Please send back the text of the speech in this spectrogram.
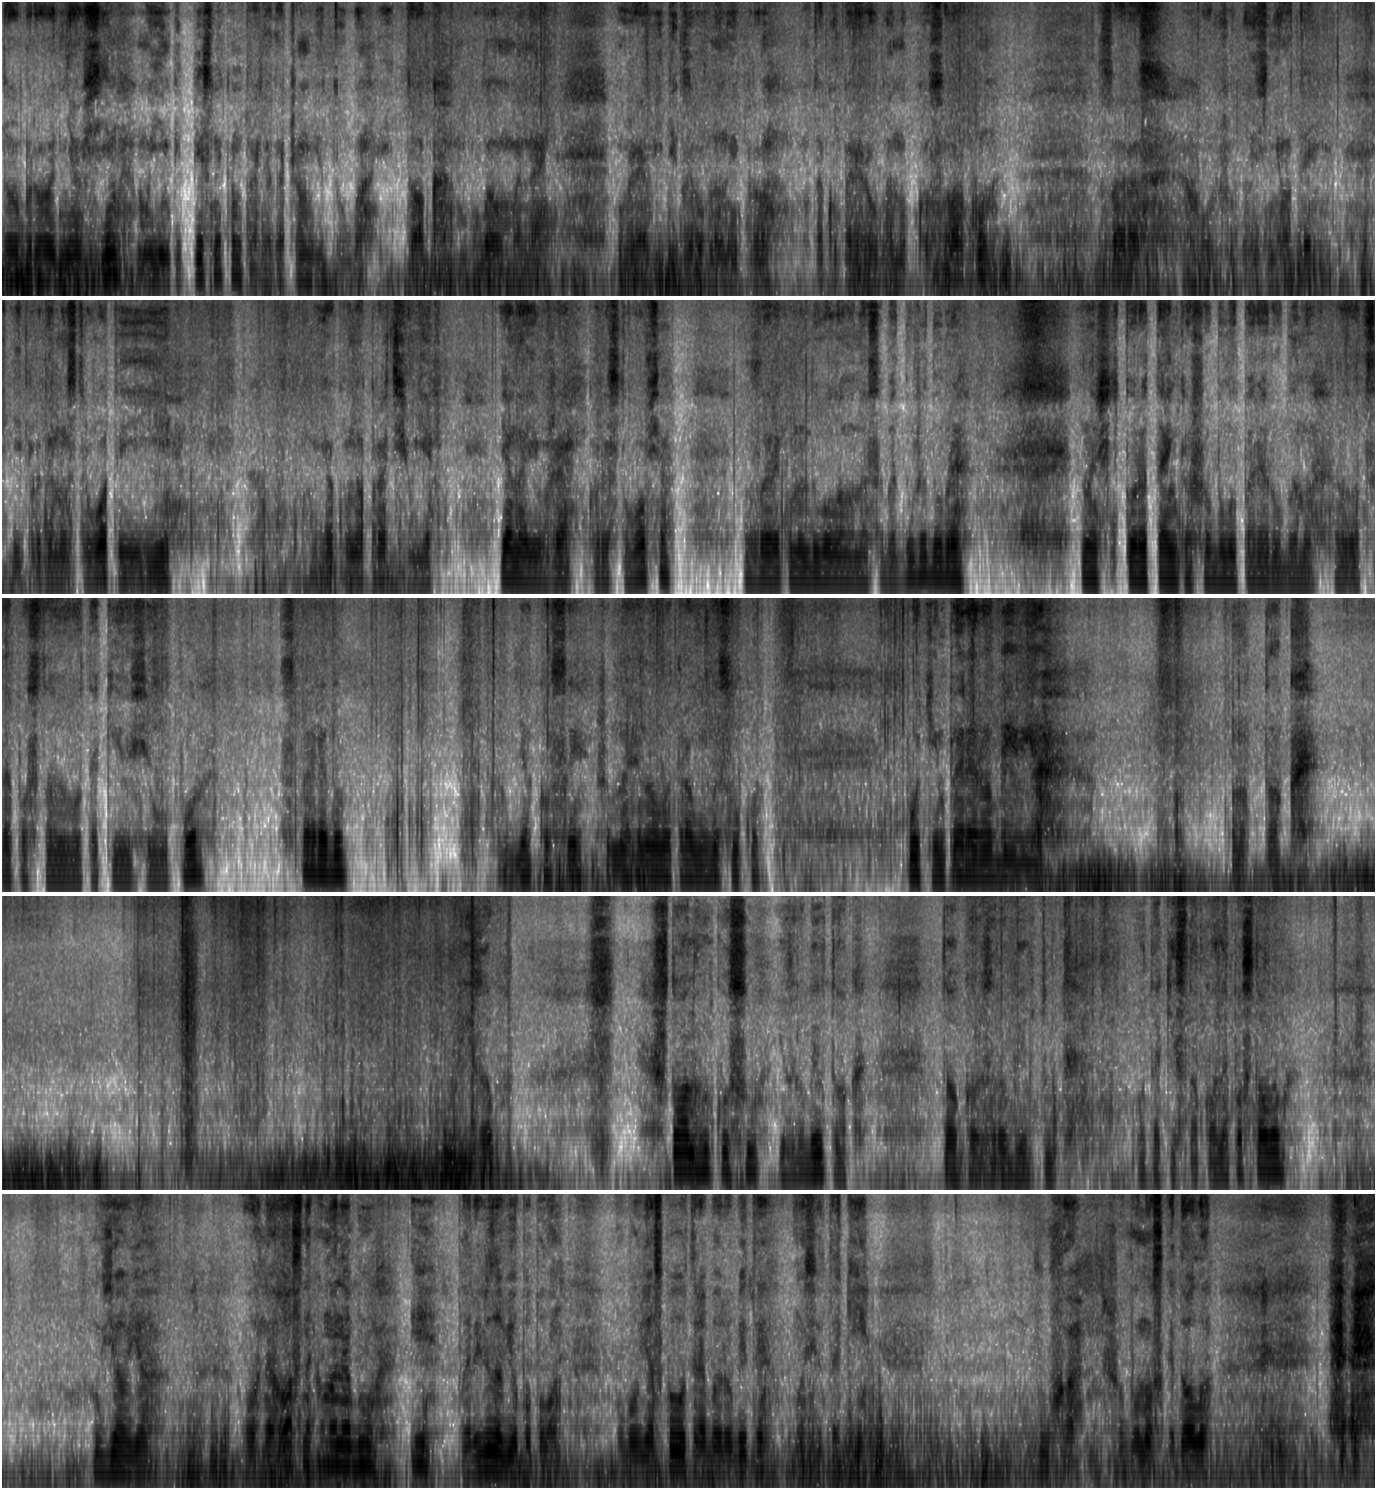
Доброго дня всім моїм підписникам та глядачам Ютуба. І так, була у мене вже відік зроблений про таку перероблену косарку. Зараз хочу дозняти і продемонструвати її, як вона працює. Я нею вже користувався. Зарекомендувала вона себе дуже добре. Значить, коротенько, що було перероблено. Оце поставив отакий ось упор спереду для коси, щоб нагинало траву високу. Потім переробив я отак. Урізав штангу косу і зробив так. Також зробив тут отакі стакани поставив. Взяв я вогнегасник у мене був і перерізав його пополам. Обов'язково треба робити ось такі вуха, щоб воно скидало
